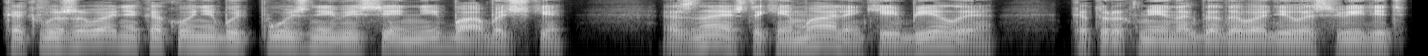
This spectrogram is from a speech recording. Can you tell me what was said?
как выживание какой-нибудь поздней весенней бабочки. Знаешь, такие маленькие, белые, которых мне иногда доводилось видеть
